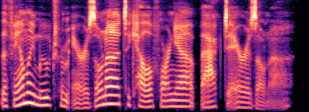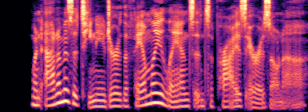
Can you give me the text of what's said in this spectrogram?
The family moved from Arizona to California back to Arizona. When Adam is a teenager, the family lands in Surprise, Arizona.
